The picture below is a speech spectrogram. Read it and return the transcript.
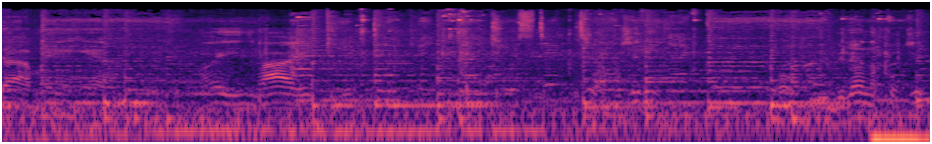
Iya, aja men hai hai. Siapa sih ini bibirnya nekuk sih?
